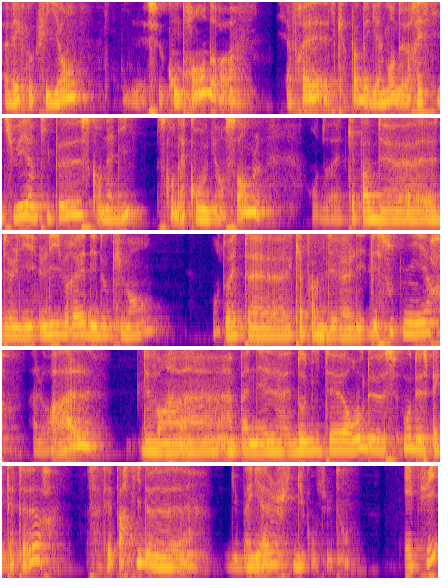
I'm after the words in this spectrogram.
avec nos clients, se comprendre, et après être capable également de restituer un petit peu ce qu'on a dit, ce qu'on a convenu ensemble. On doit être capable de, de li- livrer des documents. On doit être euh, capable de les, soutenir à l'oral, devant un, un panel d'auditeurs ou de, ou de spectateurs. Ça fait partie de, du bagage du consultant. Et puis,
